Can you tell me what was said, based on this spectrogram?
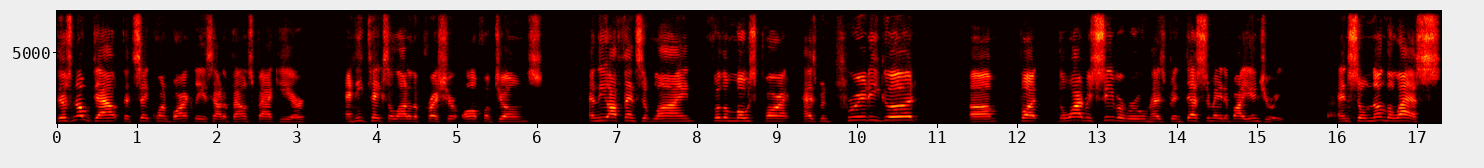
there's no doubt that Saquon Barkley has had a bounce back year, and he takes a lot of the pressure off of Jones. And the offensive line, for the most part, has been pretty good. Um, but the wide receiver room has been decimated by injury. And so, nonetheless,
